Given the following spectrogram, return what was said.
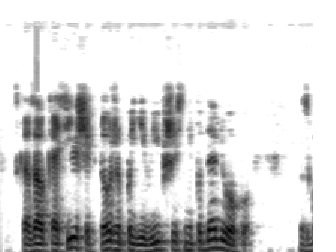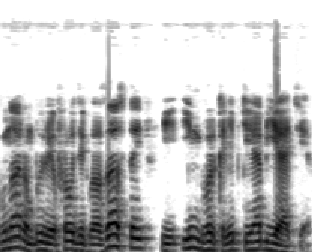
— сказал косильщик, тоже появившись неподалеку. С Гунаром были Фроди глазастый и Ингвар крепкие объятия.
